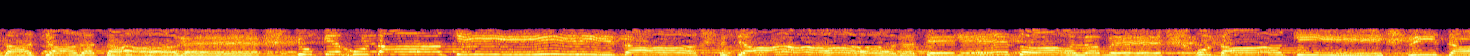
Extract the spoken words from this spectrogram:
خدا چاہتا ہے کیونکہ خدا کی رضا چاہتے ہیں تو عالم خدا کی رضا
